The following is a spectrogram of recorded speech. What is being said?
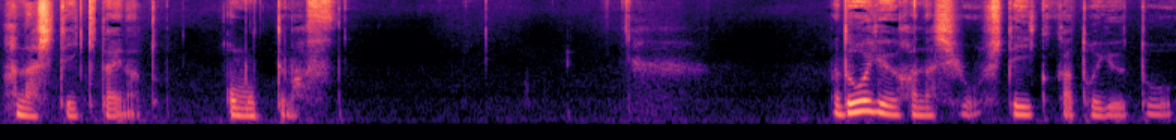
話していきたいなと思ってます。どういう話をしていくかというと、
